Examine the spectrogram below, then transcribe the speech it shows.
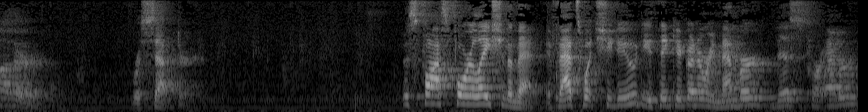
other receptor. This phosphorylation event, if that's what you do, do you think you're going to remember this forever?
